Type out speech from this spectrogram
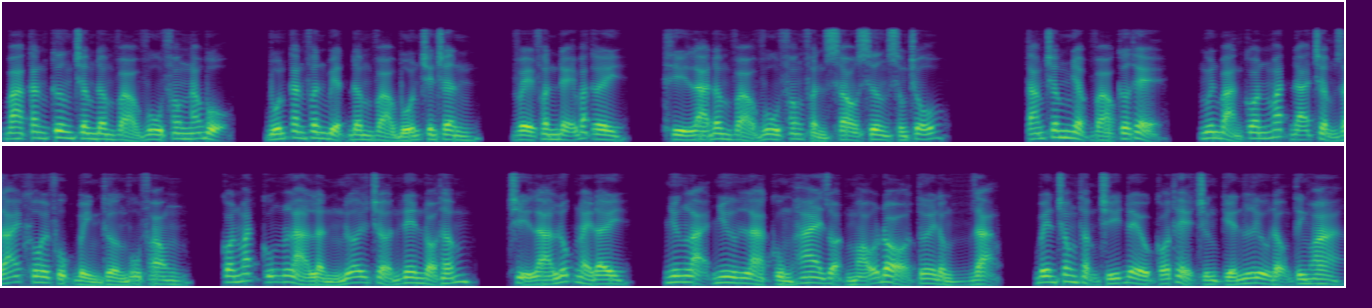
Ba căn cương châm đâm vào vu phong não bộ bốn căn phân biệt đâm vào bốn trên chân về phân đệ bắt tây thì là đâm vào vu phong phần sau xương sống chỗ tám châm nhập vào cơ thể, nguyên bản con mắt đã chậm rãi khôi phục bình thường vu phong, con mắt cũng là lần nữa trở nên đỏ thấm chỉ là lúc này đây, nhưng lại như là cùng hai giọt máu đỏ tươi đồng dạng, bên trong thậm chí đều có thể chứng kiến lưu động tinh hoa.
